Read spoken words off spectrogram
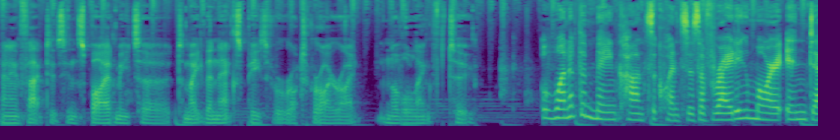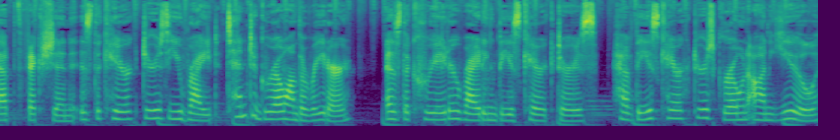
and in fact, it's inspired me to to make the next piece of erotica I write novel length too. One of the main consequences of writing more in depth fiction is the characters you write tend to grow on the reader. As the creator writing these characters, have these characters grown on you,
